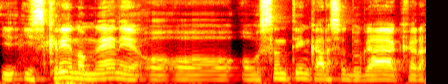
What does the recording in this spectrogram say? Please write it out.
iskreno mnenje o, o, o vsem tem, kar se dogaja. Ker,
